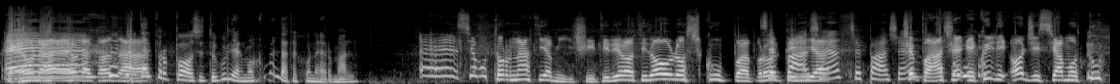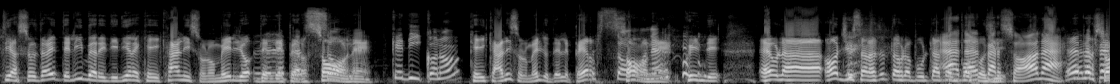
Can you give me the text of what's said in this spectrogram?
Che è, una, è una Eh. A cosa... tal proposito, Guglielmo, com'è andata con Ermal? Siamo tornati amici, ti dirò, ti do uno scoop, pronti C'è pace, via. eh? C'è pace. C'è pace e quindi oggi siamo tutti assolutamente liberi di dire che i cani sono meglio delle, persone. Che dicono? Che i cani sono meglio delle persone. Persone. Quindi è una. Oggi sarà tutta una puntata un Eh, po' delle così. persone! Delle persone,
